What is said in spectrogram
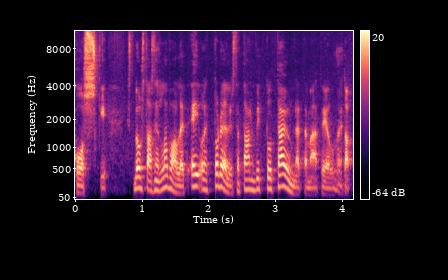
koski. Sitten noustaan sinne lavalle, että ei ole todellista, tämä on vittu täynnä tämä teltta. Noin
